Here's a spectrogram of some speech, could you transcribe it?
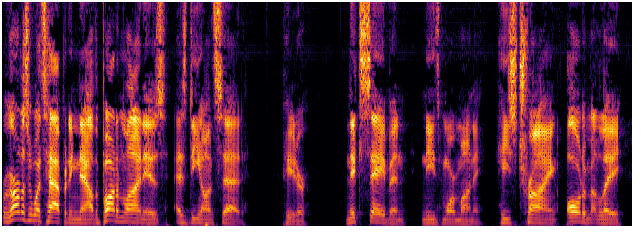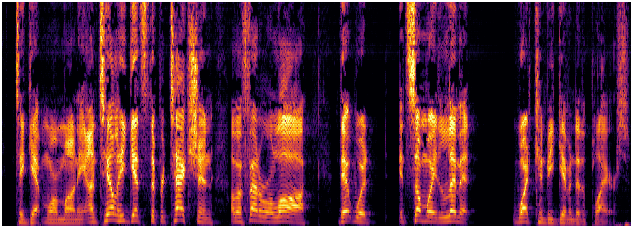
regardless of what's happening now, the bottom line is, as Deion said, Peter, Nick Saban needs more money. He's trying ultimately to get more money until he gets the protection of a federal law that would in some way limit what can be given to the players.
